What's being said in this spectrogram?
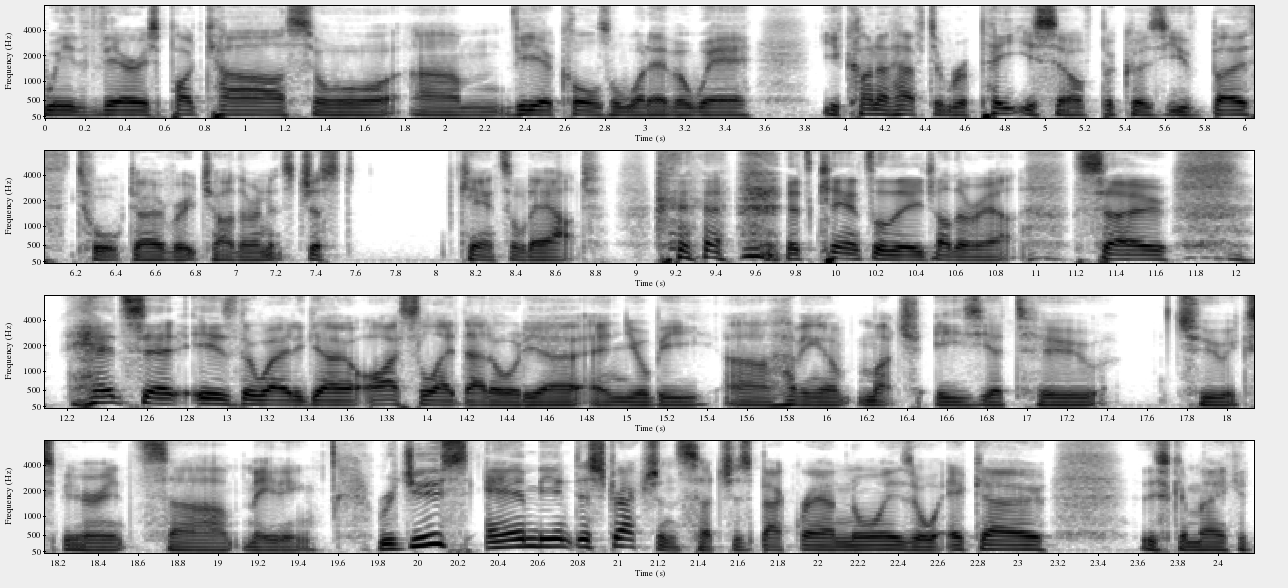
with various podcasts or um, video calls or whatever, where you kind of have to repeat yourself because you've both talked over each other and it's just cancelled out. it's cancelled each other out. So, headset is the way to go. Isolate that audio, and you'll be uh, having a much easier to to experience uh, meeting. Reduce ambient distractions such as background noise or echo. This can make it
